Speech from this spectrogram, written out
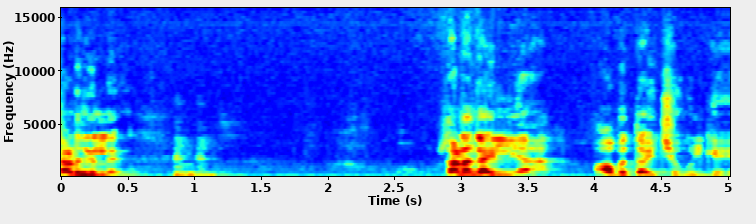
சடங்கு இல்லை. சடங்கா இல்லையா? ஆபத்தாயிடுச்சு உங்களுக்கே.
